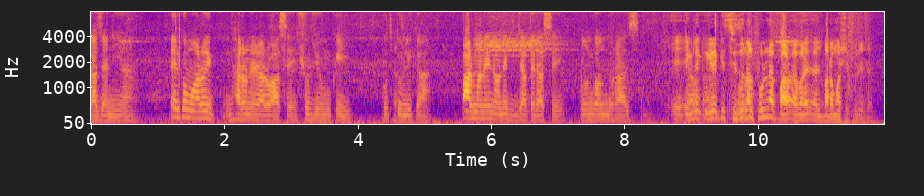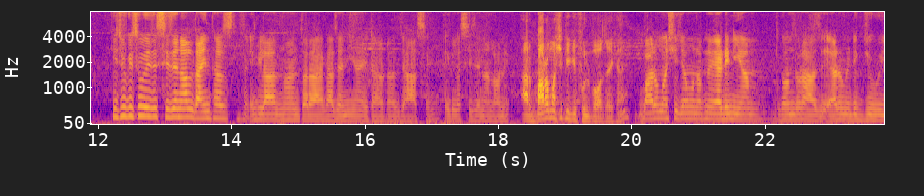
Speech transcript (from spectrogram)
গাজানিয়া এরকম অনেক ধরনের আরও আছে সূর্যমুখী পুত্তুলিকা পার্মানেন্ট অনেক জাতের আছে যেমন গন্ধরাজ। এগুলো কি সিজনাল ফুল না মানে বারো মাসের ফুল এটা? কিছু কিছু এই যে সিজনাল ডাইনথাস এগুলা নয়নতারা গাজানিয়া এটা ওটা যা আছে এগুলা সিজনাল অনেক। আর বারো মাসে কি কি ফুল পাওয়া যায় এখানে? বারো মাসি যেমন আপনার অ্যাডেনিয়াম গন্ধরাজ অ্যারোমেটিক জুই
